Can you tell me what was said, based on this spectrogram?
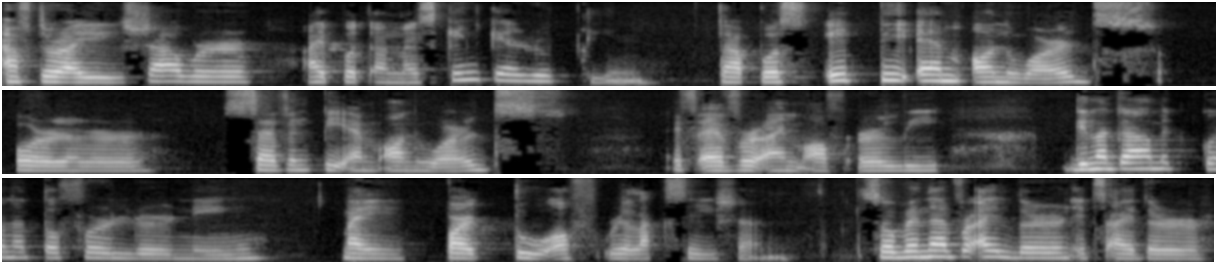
after I shower, I put on my skincare routine. Tapos 8 p.m. onwards or 7 p.m. onwards, if ever I'm off early, ginagamit ko na to for learning my part 2 of relaxation. So whenever I learn, it's either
